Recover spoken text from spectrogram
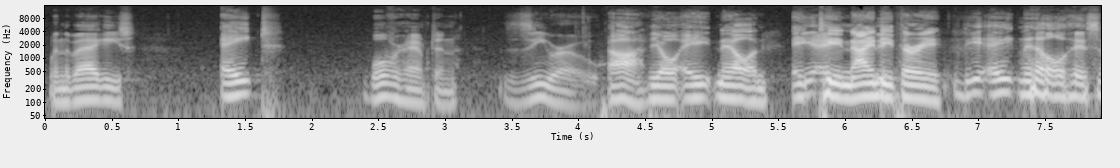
when the Baggies eight Wolverhampton zero. Ah, the old eight 0 in The eight- eighteen ninety three. The 8 0 is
